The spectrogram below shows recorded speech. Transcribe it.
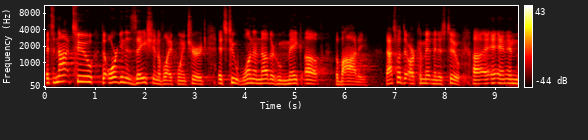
It's not to the organization of Life Point Church, it's to one another who make up the body. That's what the, our commitment is to. Uh, and, and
